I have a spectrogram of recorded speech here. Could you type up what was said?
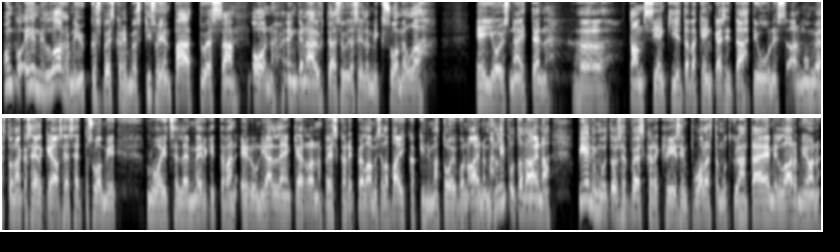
Onko Emil Larmi ykkösveskari myös kisojen päättyessä? On. Enkä näe yhtään syytä sille, miksi Suomella ei olisi näiden öö, tanssien kiiltäväkenkäisin tähtiuunissaan. Mun mielestä on aika selkeä asia se, että Suomi luo itselleen merkittävän edun jälleen kerran veskaripelaamisella, vaikkakin mä toivon aina, mä liputan aina pienimuotoisen veskarikriisin puolesta, mutta kyllähän tämä Emil Larmi on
